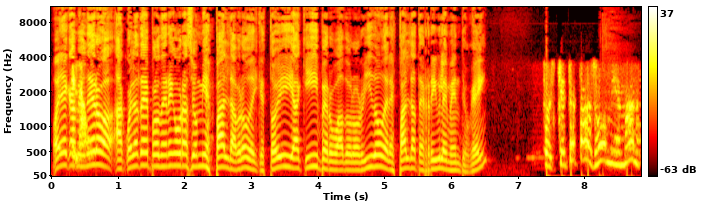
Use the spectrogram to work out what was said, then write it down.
Oye, camionero, acuérdate de poner en oración mi espalda, brother, que estoy aquí, pero adolorido de la espalda terriblemente, ¿ok? Pues, ¿qué te pasó, mi hermano?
